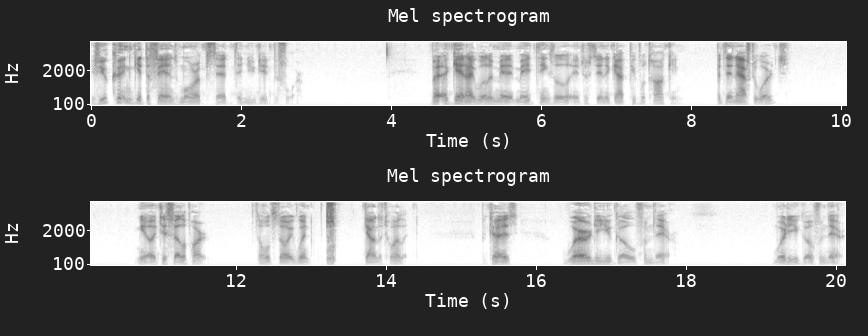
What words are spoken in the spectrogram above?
if you couldn't get the fans more upset than you did before. But again, I will admit it made things a little interesting. It got people talking. But then afterwards, you know, it just fell apart. The whole story went down the toilet. Because where do you go from there? Where do you go from there?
